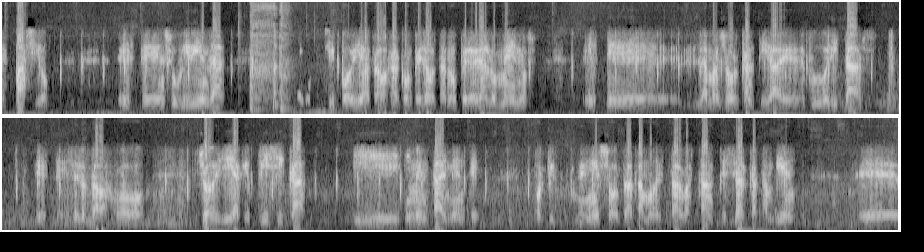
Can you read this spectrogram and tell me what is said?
espacio este, en sus viviendas, si podía trabajar con pelota, ¿no? Pero eran los menos este, la mayor cantidad de, futbolistas este, se los trabajó, yo diría que física y, mentalmente, porque en eso tratamos de estar bastante cerca también, eh,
